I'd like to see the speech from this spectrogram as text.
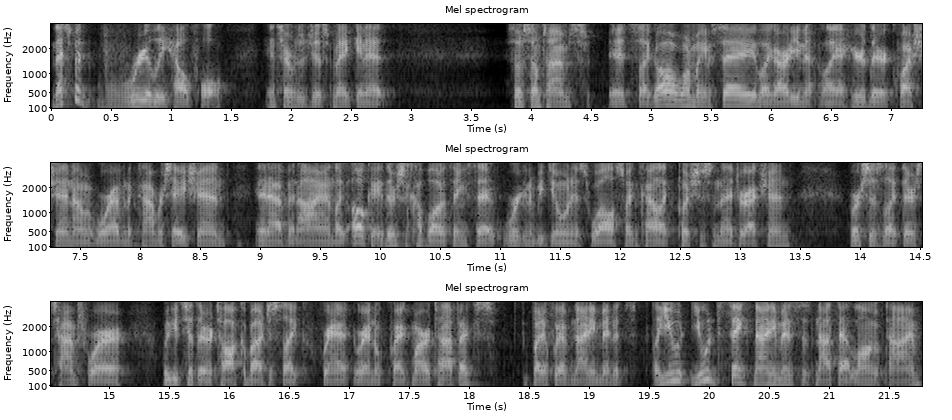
that's been really helpful in terms of just making it. So sometimes it's like, oh, what am I going to say? Like I already know, like I hear their question, I'm, we're having a conversation, and I have an eye on like, okay, there's a couple other things that we're going to be doing as well, so I can kind of like push us in that direction. Versus like, there's times where we could sit there and talk about just like ran- random Quagmire topics, but if we have 90 minutes, like you you would think 90 minutes is not that long of time,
